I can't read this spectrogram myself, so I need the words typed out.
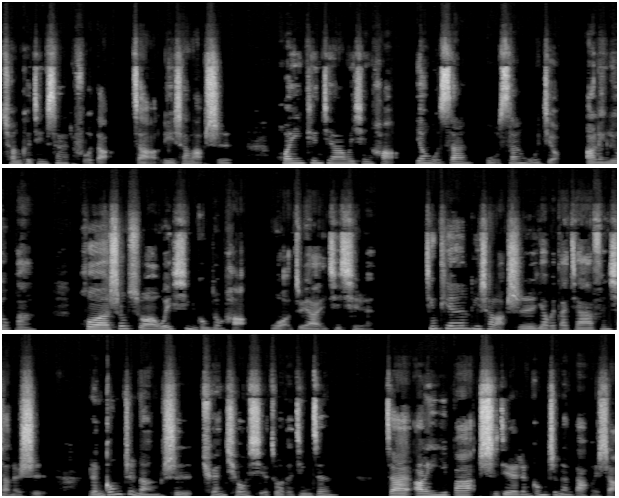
创客竞赛的辅导，找丽莎老师。欢迎添加微信号幺五三五三五九二零六八，或搜索微信公众号“我最爱机器人”。今天丽莎老师要为大家分享的是：人工智能是全球协作的竞争。在二零一八世界人工智能大会上，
